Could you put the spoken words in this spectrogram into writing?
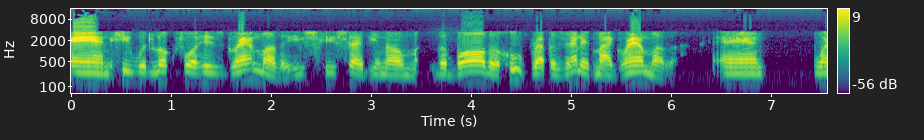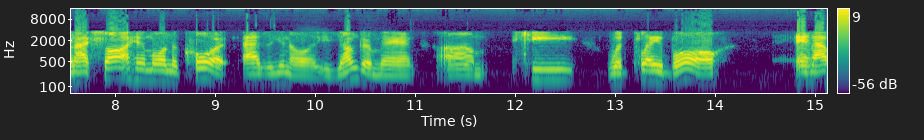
and he would look for his grandmother. He he said, you know, the ball, the hoop represented my grandmother, and when I saw him on the court as a, you know a younger man, um, he would play ball, and I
